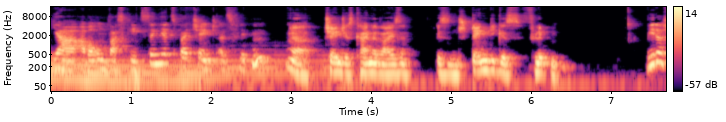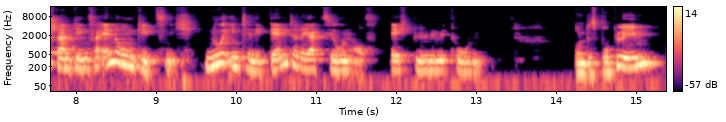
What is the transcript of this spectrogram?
Ja, aber um was geht's denn jetzt bei Change als Flippen? Ja, Change ist keine Reise, ist ein ständiges Flippen. Widerstand gegen Veränderung gibt's nicht, nur intelligente Reaktion auf echt blöde Methoden. Und das Problem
